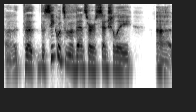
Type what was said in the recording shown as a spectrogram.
Uh, the the sequence of events are essentially uh,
